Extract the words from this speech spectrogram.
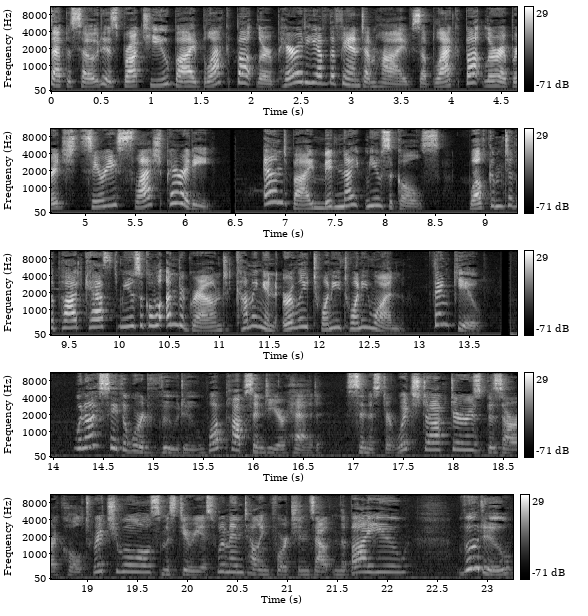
episode is brought to you by Black Butler, parody of the Phantomhives, a Black Butler abridged series slash parody, and by Midnight Musicals. Welcome to the podcast Musical Underground, coming in early 2021. Thank you. When I say the word voodoo, what pops into your head? Sinister witch doctors, bizarre occult rituals, mysterious women telling fortunes out in the bayou? Voodoo,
